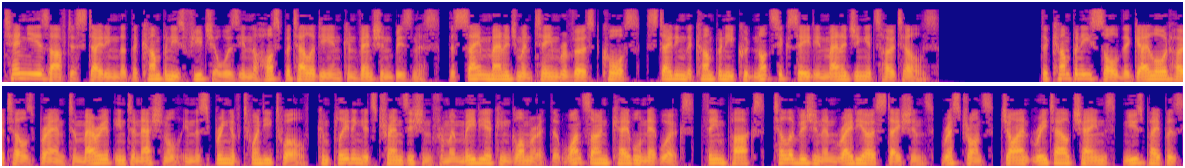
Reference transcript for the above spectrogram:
Ten years after stating that the company's future was in the hospitality and convention business, the same management team reversed course, stating the company could not succeed in managing its hotels. The company sold the Gaylord Hotels brand to Marriott International in the spring of 2012, completing its transition from a media conglomerate that once owned cable networks, theme parks, television and radio stations, restaurants, giant retail chains, newspapers,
